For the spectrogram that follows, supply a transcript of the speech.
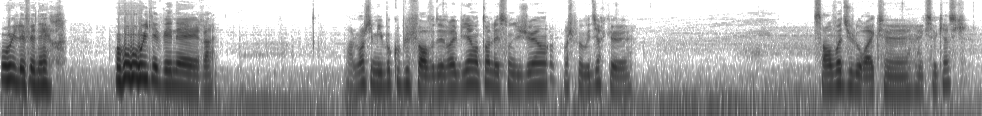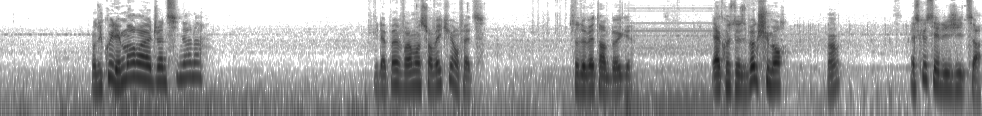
Oh, il est vénère. Oh, il est vénère. Normalement, j'ai mis beaucoup plus fort. Vous devrez bien entendre les sons du jeu. Hein. Moi, je peux vous dire que... Ça envoie du lourd avec, ce casque. Bon, du coup, il est mort, euh, John Cena, là? Il a pas vraiment survécu, en fait. Ça devait être un bug. Et à cause de ce bug, je suis mort. Hein? Est-ce que c'est légit, ça?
